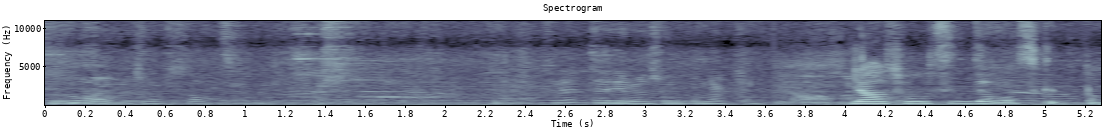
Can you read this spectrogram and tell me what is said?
그거 엄청 싸. 프레들이면 충분할 것 같아. 야, 저거 진짜 맛있겠다.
